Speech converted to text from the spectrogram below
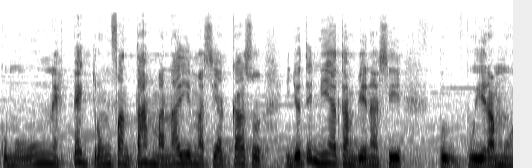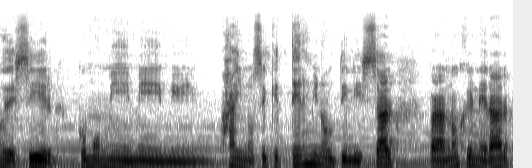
como un espectro, un fantasma, nadie me hacía caso. Y yo tenía también así pudiéramos decir, como mi, mi, ay, no sé qué término utilizar para no generar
